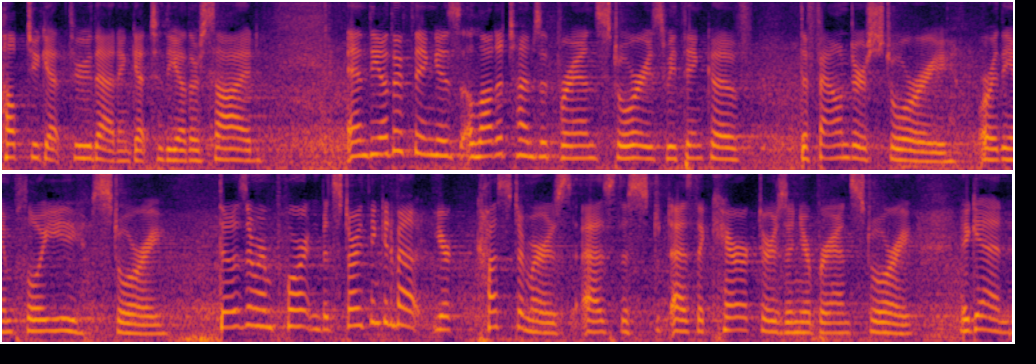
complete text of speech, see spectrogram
helped you get through that and get to the other side? And the other thing is, a lot of times with brand stories, we think of the founder story or the employee story. Those are important, but start thinking about your customers as the, as the characters in your brand story. Again,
